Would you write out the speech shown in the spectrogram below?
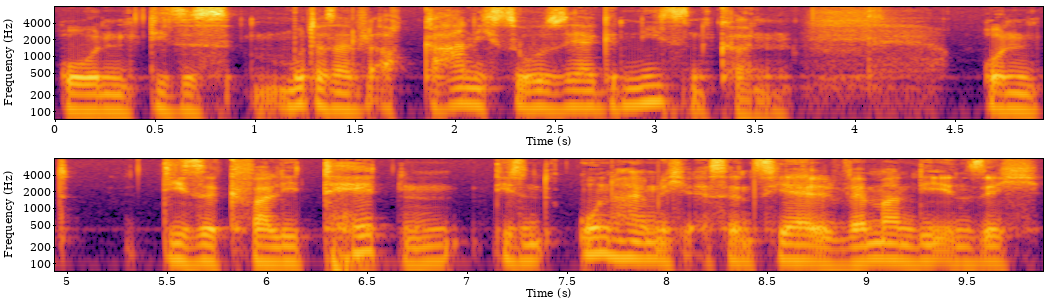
und dieses Muttersein auch gar nicht so sehr genießen können. Und diese Qualitäten, die sind unheimlich essentiell, wenn man die in sich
